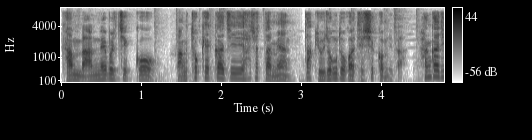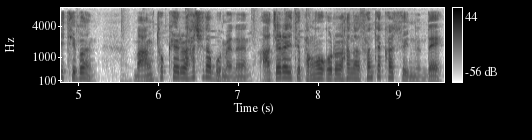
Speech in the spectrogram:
갓 만렙을 찍고 망토캐까지 하셨다면 딱 요 정도가 되실 겁니다. 한 가지 팁은 망토캐를 하시다 보면은 아제라이트 방어구를 하나 선택할 수 있는데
